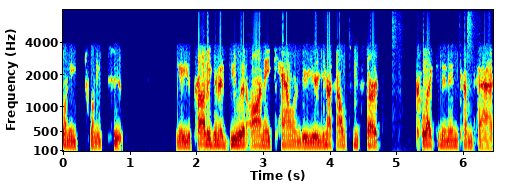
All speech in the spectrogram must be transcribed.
2022. You know, you're probably going to do it on a calendar year. You're not going to start collecting an income tax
